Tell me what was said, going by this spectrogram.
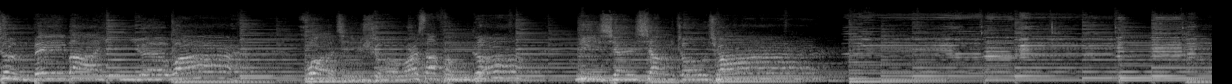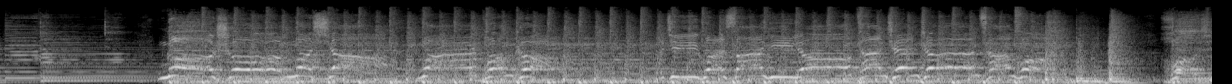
准备把音乐玩儿。伙计说玩啥风格？你先想周全儿。我说我想玩朋克，机关撒一溜，弹琴真残活。伙计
